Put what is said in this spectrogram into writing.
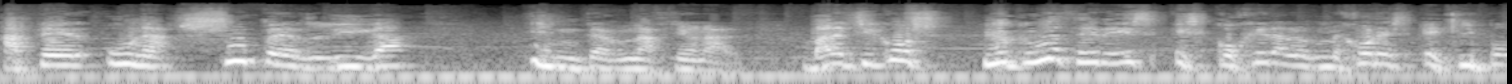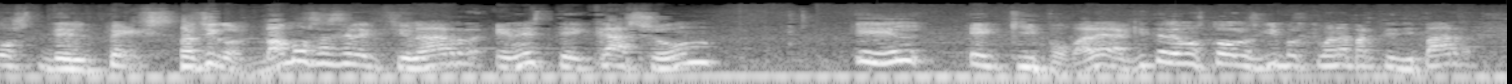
hacer una Superliga Internacional. ¿Vale chicos? Lo que voy a hacer es escoger a los mejores equipos del PES. Bueno chicos, vamos a seleccionar en este caso el equipo, ¿vale? Aquí tenemos todos los equipos que van a participar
